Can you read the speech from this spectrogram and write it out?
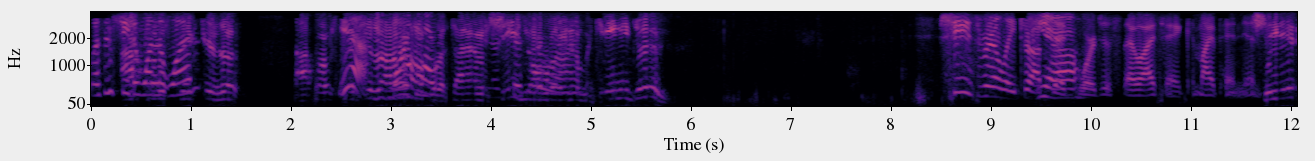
Wasn't she I the one that won? Pictures of, I post Yeah, pictures of her Morgan all the time, and her she's sister normally in a bikini too. She's really drop Yeah. dead gorgeous, though. I think, in my opinion. She is,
